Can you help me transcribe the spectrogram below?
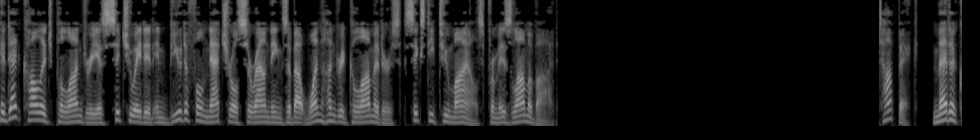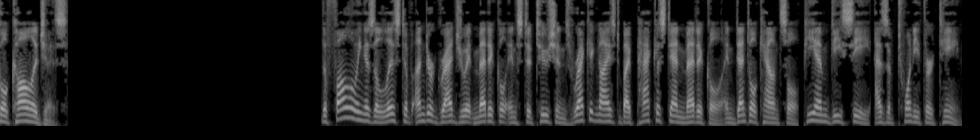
Cadet College Palandri is situated in beautiful natural surroundings about 100 kilometers 62 miles from Islamabad. Topic: Medical colleges. The following is a list of undergraduate medical institutions recognized by Pakistan Medical and Dental Council (PMDC) as of 2013.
